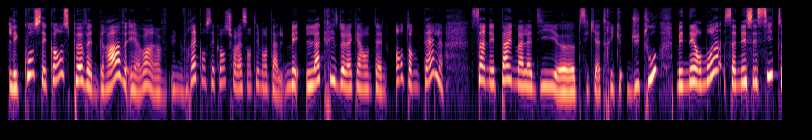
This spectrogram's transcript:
Les conséquences peuvent être graves et avoir une vraie conséquence sur la santé mentale. Mais la crise de la quarantaine en tant que telle, ça n'est pas une maladie psychiatrique du tout, mais néanmoins, ça nécessite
